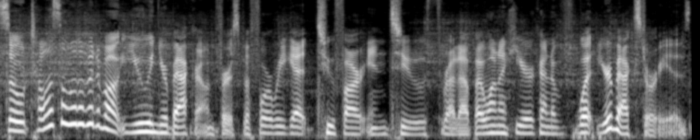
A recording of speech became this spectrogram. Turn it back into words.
so tell us a little bit about you and your background first before we get too far into ThredUp. I want to hear kind of what your backstory is.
